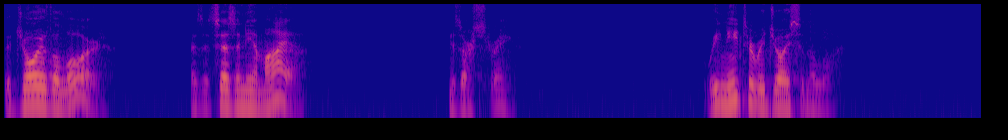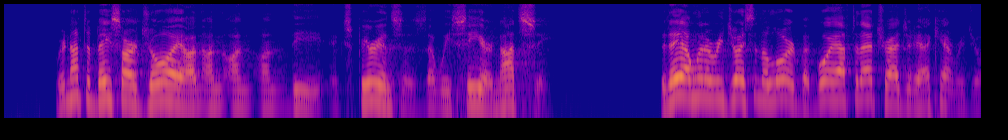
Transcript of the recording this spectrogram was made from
the joy of the Lord, as it says in Nehemiah, is our strength. We need to rejoice in the Lord. We're not to base our joy on, on, on, on the experiences that we see or not see. Today I'm going to rejoice in the Lord, but boy, after that tragedy, I can't rejoice.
